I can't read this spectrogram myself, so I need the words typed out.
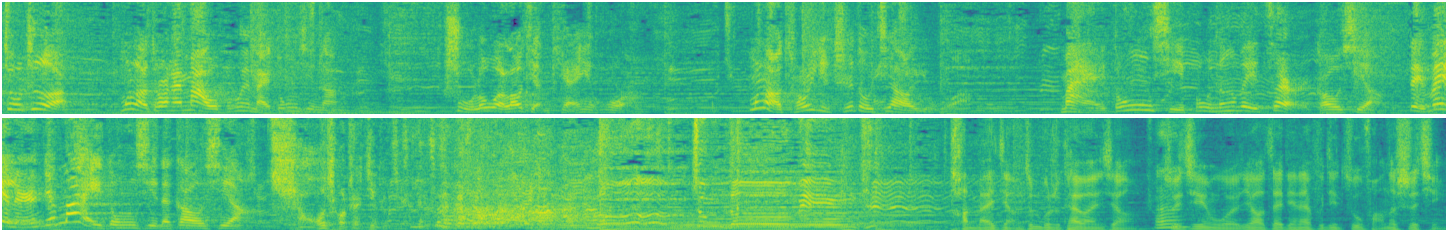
就这，孟老头还骂我不会买东西呢，数了我老捡便宜货。孟老头一直都教育我，买东西不能为自个儿高兴，得为了人家卖东西的高兴。瞧瞧这境界，坦白讲，真不是开玩笑。嗯最近我要在电台附近租房的事情，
